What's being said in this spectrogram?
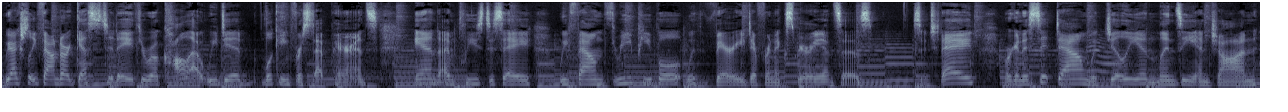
We actually found our guests today through a call out we did looking for step parents. And I'm pleased to say we found three people with very different experiences. So today, we're going to sit down with Jillian, Lindsay, and John,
